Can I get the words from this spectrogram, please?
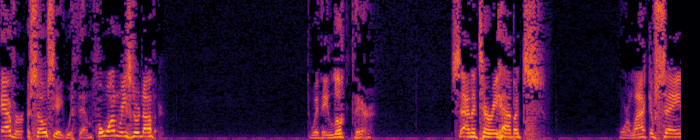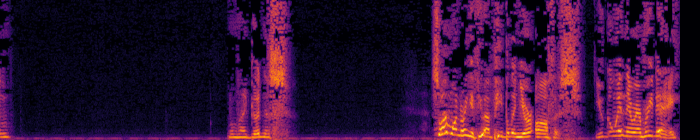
ever associate with them for one reason or another. The way they look, their sanitary habits, or lack of same. Oh, my goodness. So I'm wondering if you have people in your office. You go in there every day,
